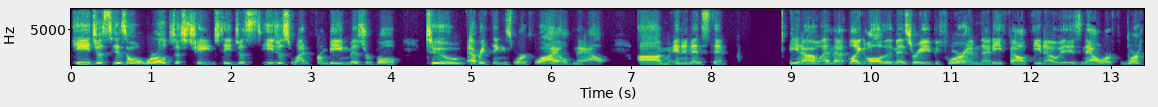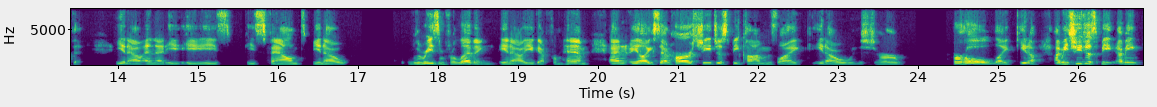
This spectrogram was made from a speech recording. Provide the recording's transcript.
he just his whole world just changed. He just he just went from being miserable to everything's worthwhile now um, in an instant you know, and that like all the misery before him that he felt, you know, is now worth worth it you know, and that he, he he's he's found, you know, the reason for living, you know, you get from him. And you know, like I said, her, she just becomes like, you know, her her whole like, you know, I mean, she just be, I mean,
